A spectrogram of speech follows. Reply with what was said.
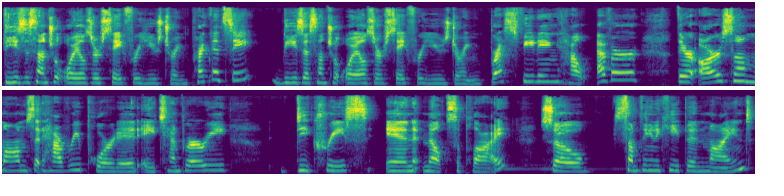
These essential oils are safe for use during pregnancy. These essential oils are safe for use during breastfeeding. However, there are some moms that have reported a temporary decrease in milk supply. So, something to keep in mind.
